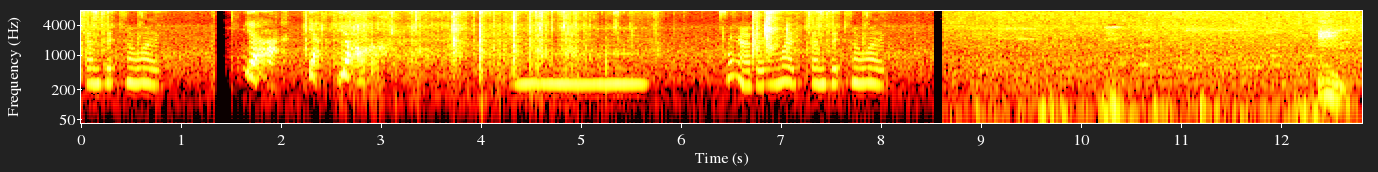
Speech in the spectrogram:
cantik awak. Ya, ya, ya. Hmm. Ini ada yang white cantik awak. It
